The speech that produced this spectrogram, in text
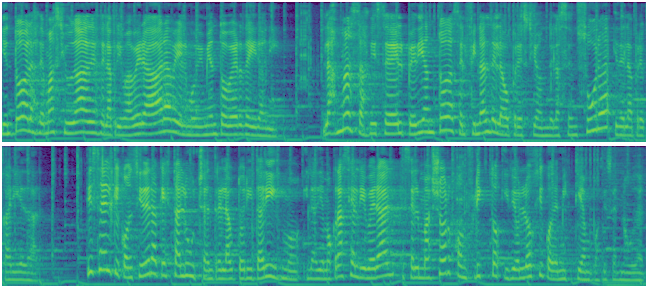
y en todas las demás ciudades de la primavera árabe el movimiento verde iraní. Las masas, dice él, pedían todas el final de la opresión, de la censura y de la precariedad. Dice él que considera que esta lucha entre el autoritarismo y la democracia liberal es el mayor conflicto ideológico de mis tiempos, dice Snowden.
